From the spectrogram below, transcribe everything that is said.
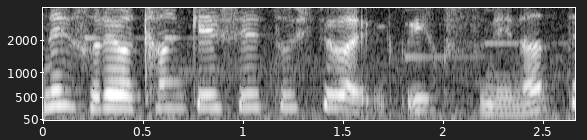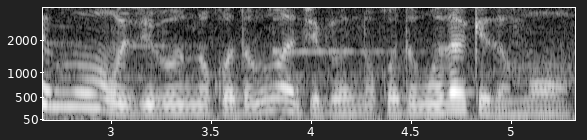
ねそれは関係性としてはいくつになっても自分の子供は自分の子供だけども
